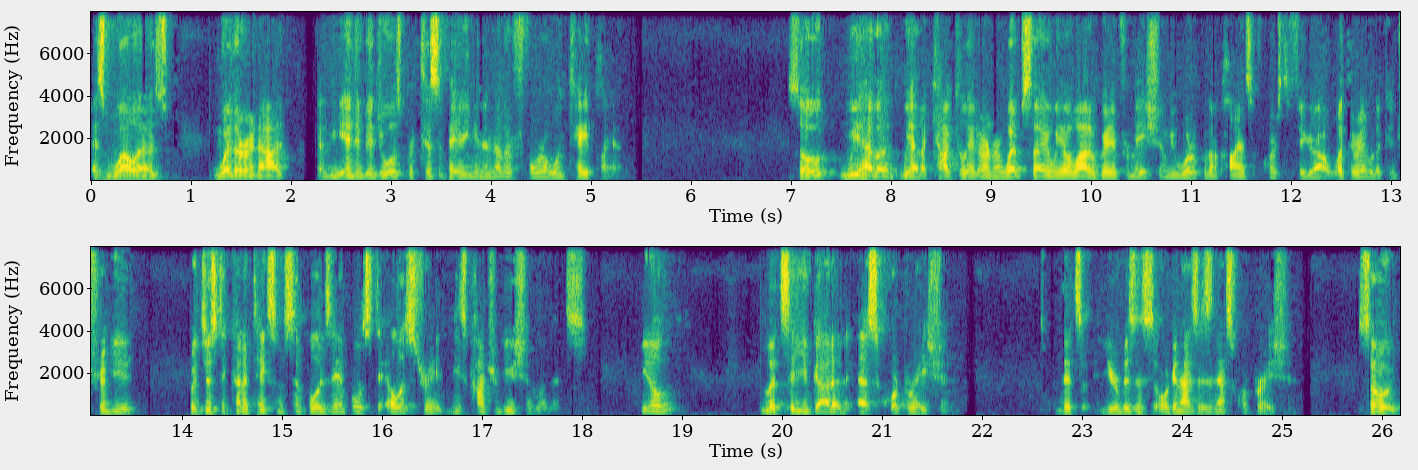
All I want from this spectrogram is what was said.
as well as whether or not the individual is participating in another 401k plan. So we have a we have a calculator on our website. We have a lot of great information. We work with our clients, of course, to figure out what they're able to contribute. But just to kind of take some simple examples to illustrate these contribution limits. You know, let's say you've got an S corporation that's your business is organized as an S corporation. So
